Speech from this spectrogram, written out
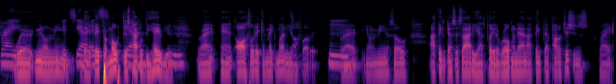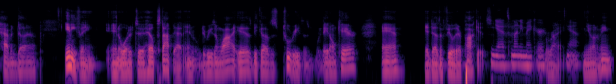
Right. Where you know what I mean? It's- yeah, They, they promote this type of behavior, Mhm. right? And also they can make money off of it. Mm. right? You know what I mean? So I think that society has played a role in that. I think that politicians, right, haven't done anything in order to help stop that. And the reason why is because two reasons. They don't care and it doesn't fill their pockets. Yeah, it's moneymaker. Right. Yeah. You know what I mean?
